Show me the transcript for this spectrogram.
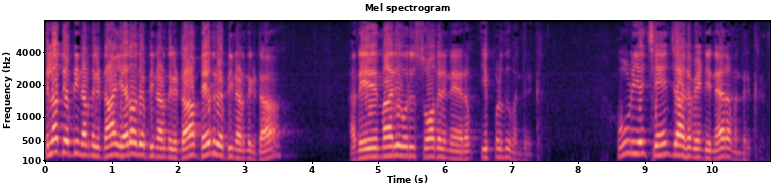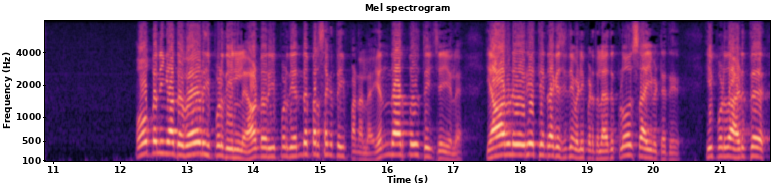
பிலாத்து எப்படி நடந்துக்கிட்டான் ஏரோது எப்படி நடந்துக்கிட்டான் பேதுரு எப்படி நடந்துக்கிட்டான் அதே மாதிரி ஒரு சோதனை நேரம் இப்பொழுது வந்திருக்கிறது. ஊழியம் சேஞ்ச் ஆக வேண்டிய நேரம் வந்திருக்கிறது. ஓப்பனிங் ஆஃப் த வேர்டு இப்பொழுது இல்லை. ஆண்டவர் இப்பொழுது எந்த பிரசங்கத்தையும் பண்ணலை. எந்த அற்புதத்தையும் செய்யலை. யாருடைய இதயத்தின் ரகசியத்தையும் வெளிப்படுத்தலை. அது க்ளோஸ் ஆகிவிட்டது. இப்பொழுது அடுத்த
